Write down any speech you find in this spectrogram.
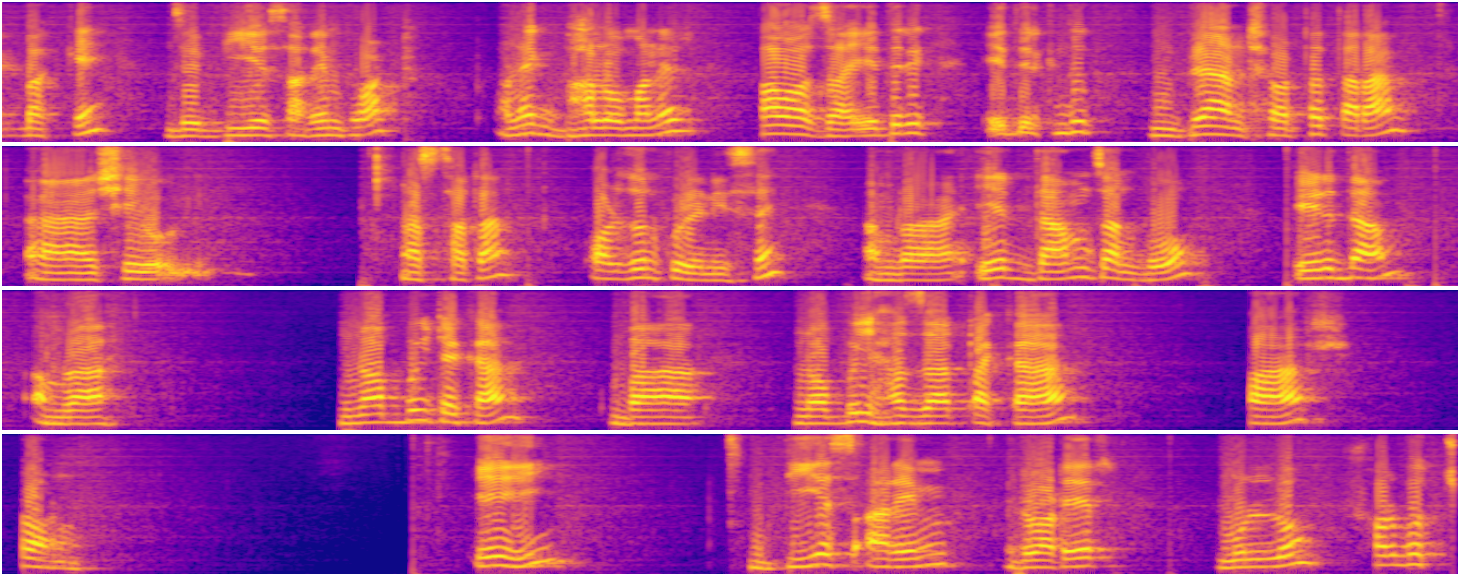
এক বাক্যে যে বিএসআরএম রড অনেক ভালো মানের পাওয়া যায়। এদের এদের কিন্তু ব্র্যান্ড অর্থাৎ তারা সেই আস্থাটা অর্জন করে নিছে। আমরা এর দাম জানব। এর দাম আমরা নব্বই টাকা বা নব্বই হাজার টাকা পার টন। এই বিএসআরএম রডের মূল্য সর্বোচ্চ।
